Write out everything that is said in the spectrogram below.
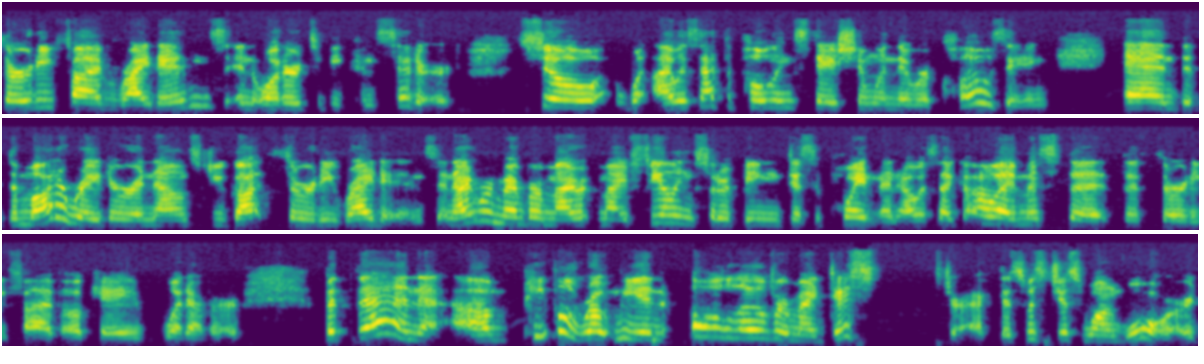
35 write ins in order to be considered. So I was at the polling station when they were closing, and the moderator announced, you got 30 write ins. And I remember my, my feeling sort of being disappointment. I was like, oh, I missed the, the 35. Okay, whatever. But then um, people wrote me in all over my district district. This was just one ward.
